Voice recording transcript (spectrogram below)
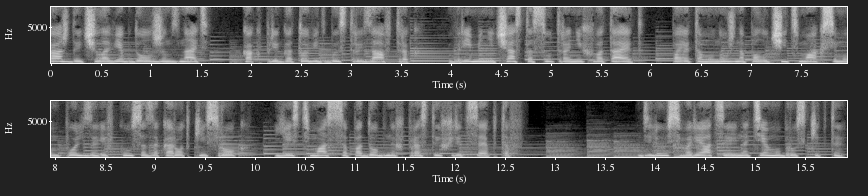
Каждый человек должен знать, как приготовить быстрый завтрак, времени часто с утра не хватает, поэтому нужно получить максимум пользы и вкуса за короткий срок, есть масса подобных простых рецептов. Делюсь вариацией на тему брускетты,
